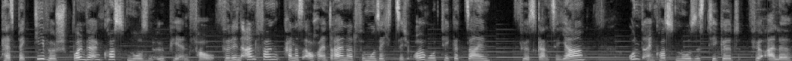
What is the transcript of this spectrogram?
Perspektivisch wollen wir einen kostenlosen ÖPNV. Für den Anfang kann es auch ein 365-Euro-Ticket sein fürs ganze Jahr und ein kostenloses Ticket für alle,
